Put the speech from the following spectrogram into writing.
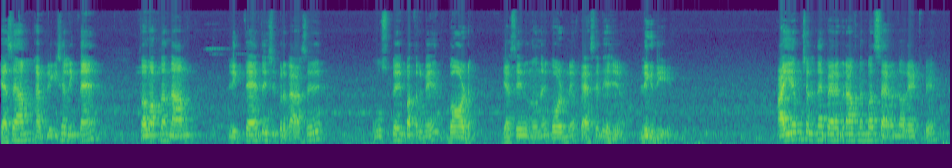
जैसे हम एप्लीकेशन लिखते हैं तो हम अपना नाम लिखते हैं तो इसी प्रकार से उस पे पत्र में गॉड जैसे उन्होंने गॉड ने पैसे भेजे लिख दिए। आइए हम चलते हैं पैराग्राफ नंबर सेवन और एट पे।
